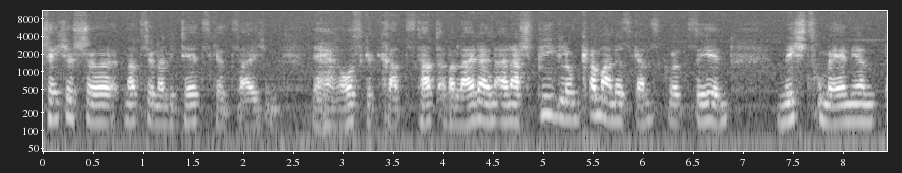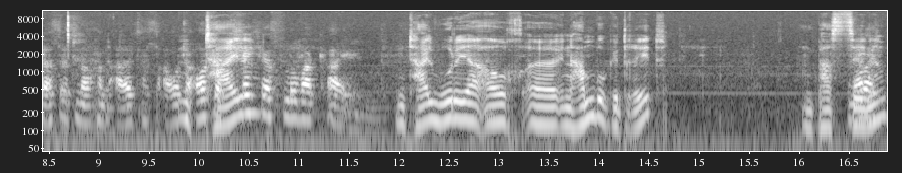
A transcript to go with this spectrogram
tschechische Nationalitätskennzeichen ja, herausgekratzt hat. Aber leider in einer Spiegelung kann man es ganz kurz sehen. Nicht Rumänien, das ist noch ein altes Auto aus der Tschechoslowakei. Ein Teil wurde ja auch äh, in Hamburg gedreht. Ein paar Szenen.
